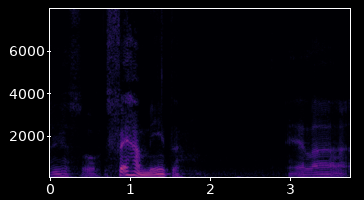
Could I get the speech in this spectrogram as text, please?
veja só. Ferramenta, ela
